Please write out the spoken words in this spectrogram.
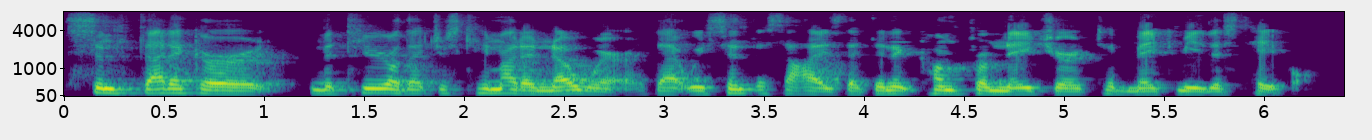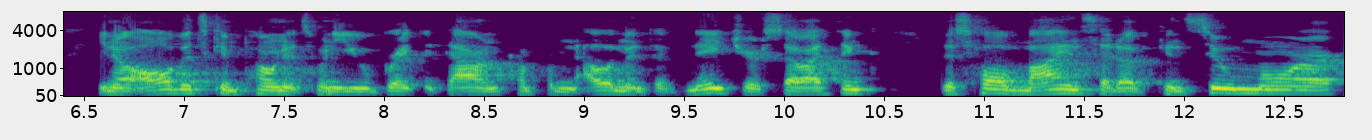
synthetic or material that just came out of nowhere that we synthesized that didn't come from nature to make me this table. You know, all of its components, when you break it down, come from an element of nature. So I think this whole mindset of consume more,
